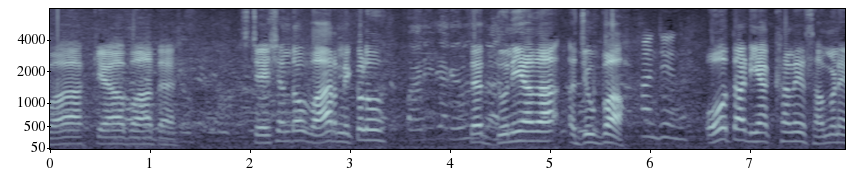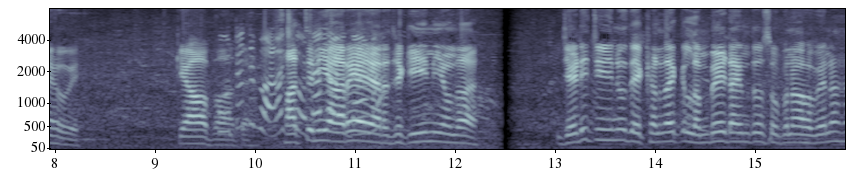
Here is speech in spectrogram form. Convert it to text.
ਵਾਹ ਕੀ ਬਾਤ ਹੈ। ਸਟੇਸ਼ਨ ਤੋਂ ਬਾਹਰ ਨਿਕਲੋ ਤੇ ਦੁਨੀਆ ਦਾ ਅਜੂਬਾ। ਹਾਂਜੀ ਹਾਂਜੀ। ਉਹ ਤੁਹਾਡੀਆਂ ਅੱਖਾਂ ਦੇ ਸਾਹਮਣੇ ਹੋਵੇ। ਕੀ ਬਾਤ ਤੇ ਹੈ। ਬਾਹਲਾ ਸੱਚ ਛੋਟਾ ਨਹੀਂ ਆ ਰਿਹਾ ਯਾਰ ਯਕੀਨ ਨਹੀਂ ਆਉਂਦਾ। ਜਿਹੜੀ ਚੀਜ਼ ਨੂੰ ਦੇਖਣ ਦਾ ਇੱਕ ਲੰਬੇ ਟਾਈਮ ਤੋਂ ਸੁਪਨਾ ਹੋਵੇ ਨਾ,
